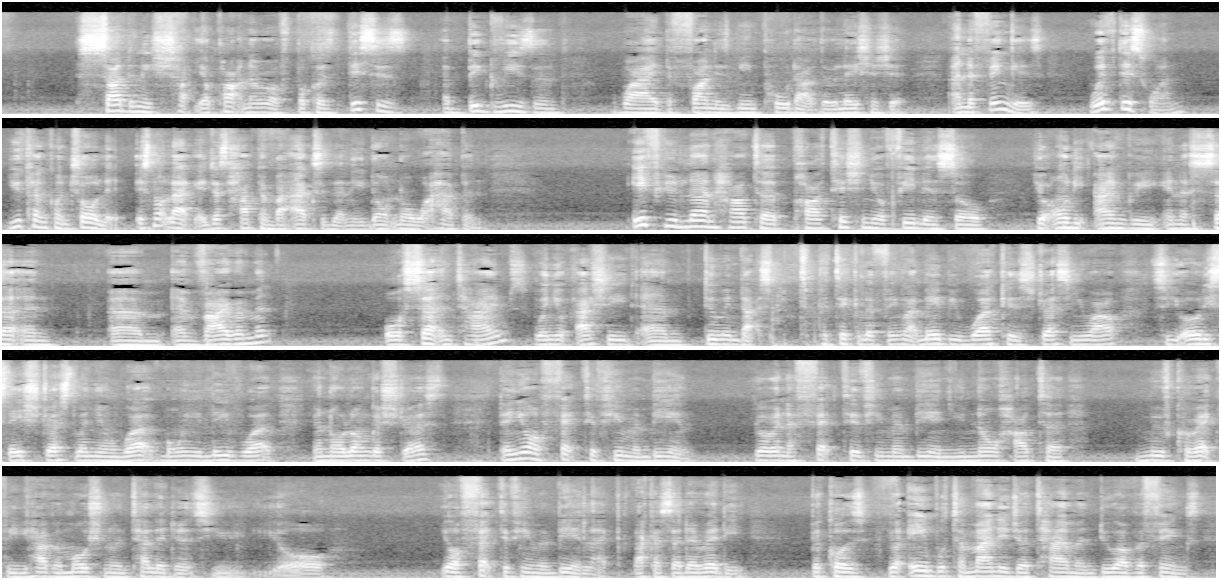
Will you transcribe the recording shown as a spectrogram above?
suddenly shut your partner off because this is a big reason why the fun is being pulled out of the relationship. And the thing is, with this one, you can control it. It's not like it just happened by accident you don't know what happened. If you learn how to partition your feelings so you're only angry in a certain um, environment or certain times when you're actually um, doing that particular thing, like maybe work is stressing you out, so you only stay stressed when you're in work, but when you leave work, you're no longer stressed, then you're an effective human being. you're an effective human being. You know how to move correctly. You have emotional intelligence. You you're you're effective human being. Like like I said already, because you're able to manage your time and do other things.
